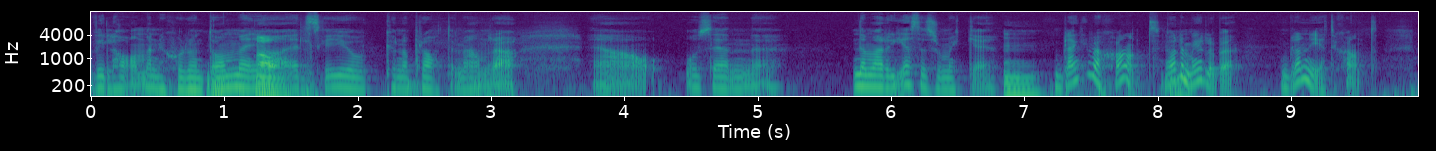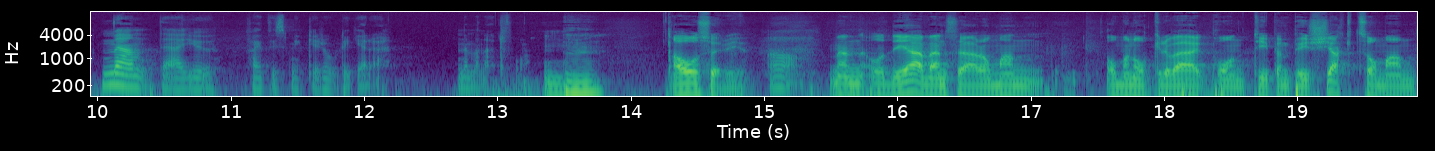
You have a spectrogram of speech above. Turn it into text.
vill ha människor runt om mig. Ja. Jag älskar ju att kunna prata med andra. Ja, och sen när man reser så mycket, Mm. ibland kan det vara skönt. Jag håller med Lubbe. Ibland är det jätteskönt. Men det är ju faktiskt mycket roligare när man är två. Mm. Ja, och så är det ju. Ja. Men, och det är även sådär om man, om man åker iväg på en typ en pyrschjakt som man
